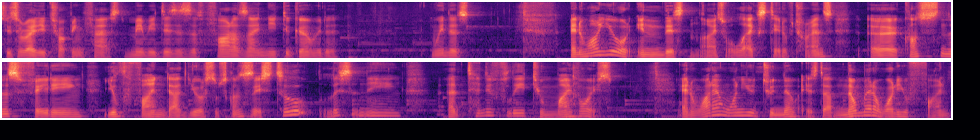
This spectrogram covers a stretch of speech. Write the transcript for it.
She's already dropping fast. Maybe this is as far as I need to go with, it, with this. And while you're in this nice relaxed state of trance, uh, consciousness fading, you'll find that your subconscious is still listening attentively to my voice. And what I want you to know is that no matter what you find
